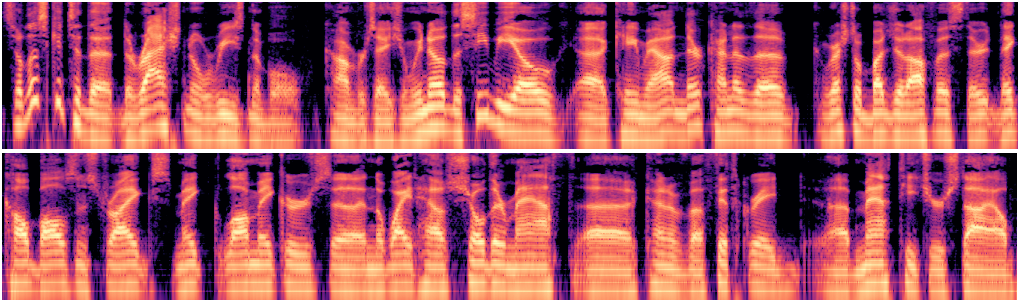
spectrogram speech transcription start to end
so let's get to the, the rational, reasonable conversation. We know the CBO uh, came out, and they're kind of the Congressional Budget Office. They're, they call balls and strikes, make lawmakers uh, in the White House show their math, uh, kind of a fifth grade uh, math teacher style.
